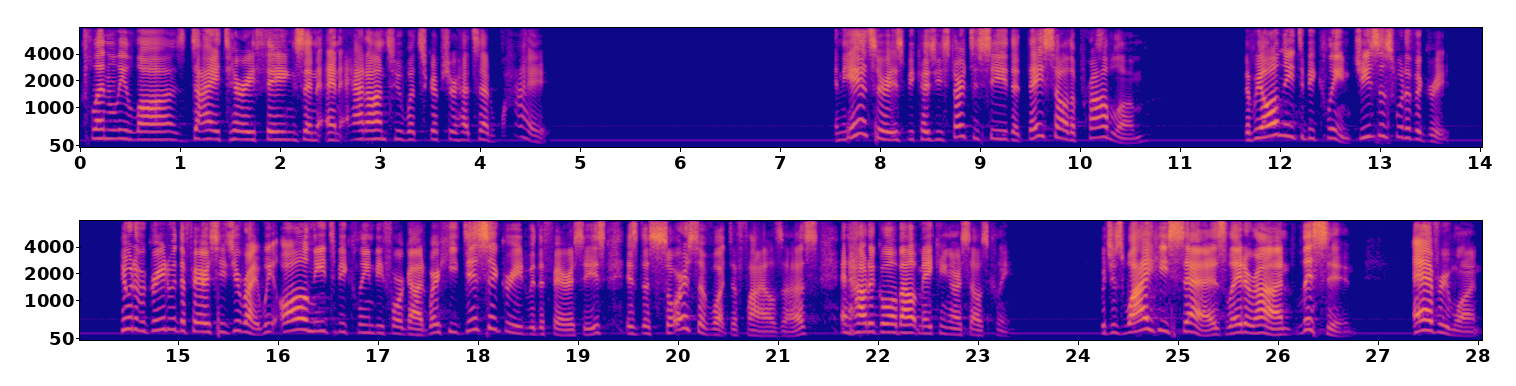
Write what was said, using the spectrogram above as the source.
cleanly laws, dietary things, and, and add on to what Scripture had said? Why? And the answer is because you start to see that they saw the problem that we all need to be clean. Jesus would have agreed. He would have agreed with the Pharisees. You're right. We all need to be clean before God. Where he disagreed with the Pharisees is the source of what defiles us and how to go about making ourselves clean. Which is why he says later on listen, everyone,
